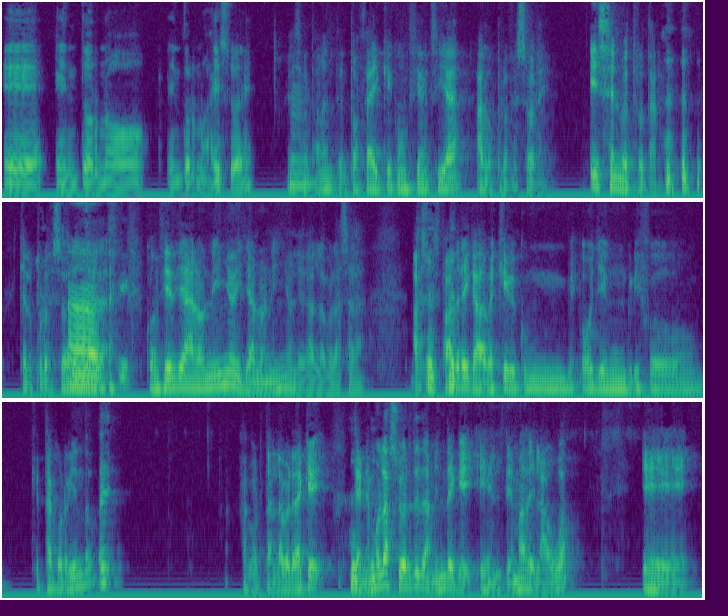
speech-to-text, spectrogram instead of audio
eh, en, torno, en torno a eso, ¿eh? Exactamente. Entonces hay que concienciar a los profesores. Ese es nuestro target. Que los profesores ah, conciencian a los niños y ya a los niños le dan la brasa a sus padres cada vez que oyen un grifo que está corriendo, eh, a cortar. La verdad que tenemos la suerte también de que el tema del agua eh,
